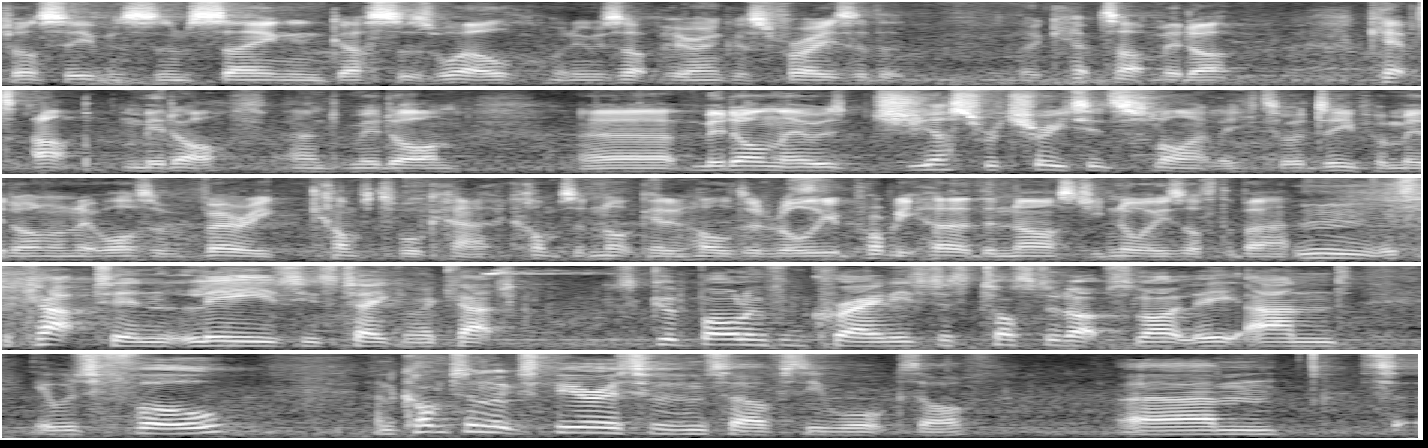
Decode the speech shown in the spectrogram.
John Stevenson was saying, and Gus as well when he was up here, and Gus Fraser, that they kept up mid up, kept up mid off and mid on. Uh, mid on there was just retreated slightly to a deeper mid on, and it was a very comfortable catch. Compton not getting hold of it at all. You probably heard the nasty noise off the bat. Mm, it's the captain, Lees, who's taken the catch. It's good bowling from Crane. He's just tossed it up slightly, and it was full. And Compton looks furious with himself as he walks off. Um, an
